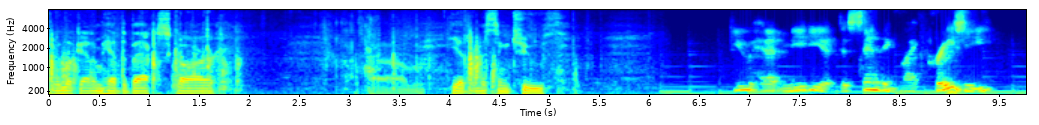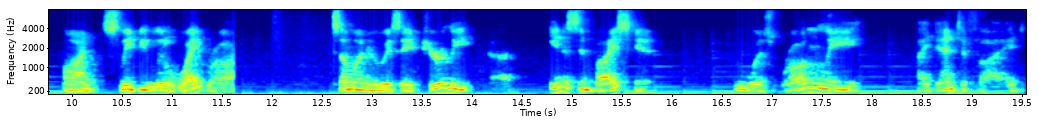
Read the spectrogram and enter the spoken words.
when we look at him, he had the back scar, um, he had the missing tooth you had media descending like crazy on Sleepy Little White Rock. Someone who is a purely uh, innocent bystander who was wrongly identified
